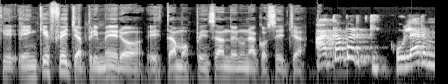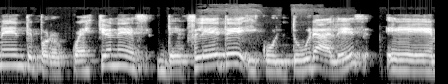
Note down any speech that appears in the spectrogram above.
¿En qué fecha primero estamos pensando en una cosecha? Acá particularmente por cuestiones de flete y culturales, eh,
